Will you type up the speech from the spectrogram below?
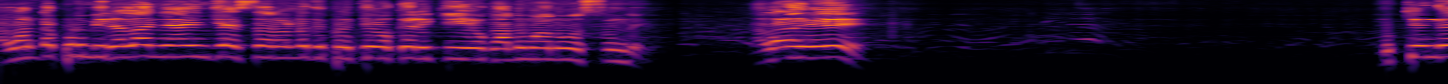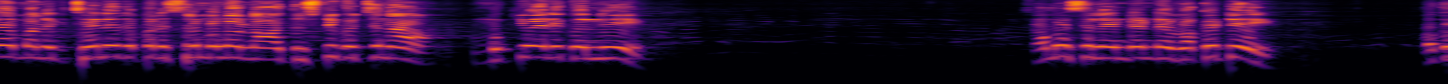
అలాంటప్పుడు మీరు ఎలా న్యాయం చేస్తారు అన్నది ప్రతి ఒక్కరికి ఒక అనుమానం వస్తుంది. అలాగే ముఖ్యంగా మనకి చేనేత పరిశ్రమలో నా దృష్టికి వచ్చిన ముఖ్యమైన కొన్ని సమస్యలు ఏంటంటే ఒకటి ఒక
